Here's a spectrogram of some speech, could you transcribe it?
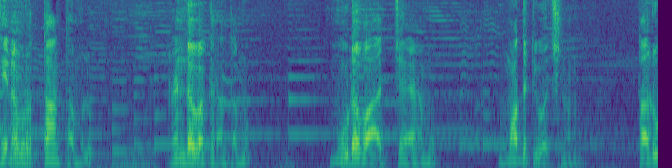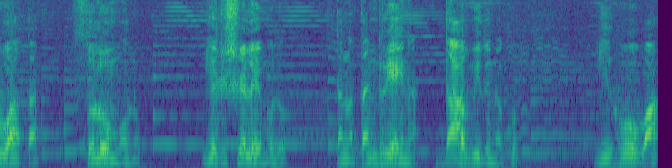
దినవృత్తాంతములు. రెండవ గ్రంథము మూడవ అధ్యాయము మొదటి వచనము. తరువాత సొలోమోను ఎరుషలేములో తన తండ్రి అయిన దావీదునకు యెహోవా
